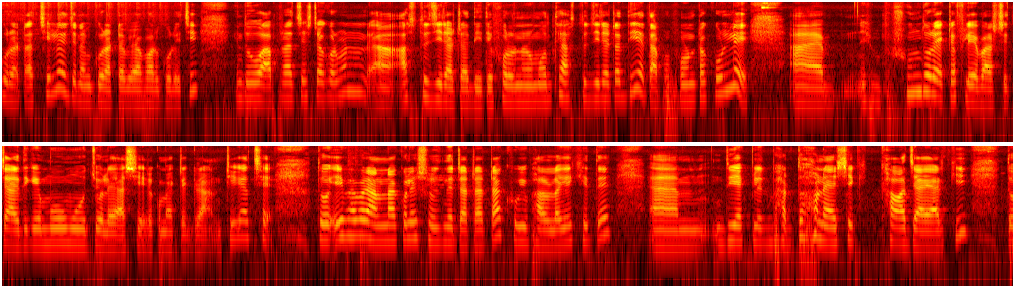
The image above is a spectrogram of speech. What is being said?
গুঁড়াটা ছিল, এই জন্য আমি গুঁড়াটা ব্যবহার করেছি। কিন্তু আপনারা চেষ্টা করবেন আস্ত জিরাটা দিতে। ফোড়নের মধ্যে আস্ত জিরাটা দিয়ে তারপর ফোড়নটা করলে সুন্দর একটা ফ্লেভার আসে। চারিদিকে মৌ মৌ চলে আসে, এরকম একটা গ্রান। ঠিক আছে? তো এইভাবে রান্না করলে সজনে ডাঁটাটা খুবই ভালো লাগে খেতে। দুই এক প্লেট ভাত তো অনায়াসে খাওয়া যায় আর কি। তো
